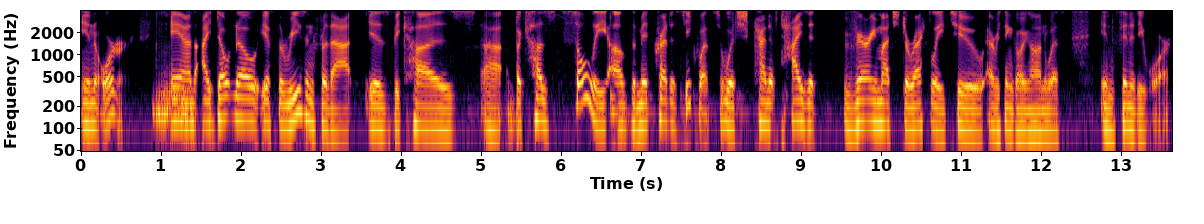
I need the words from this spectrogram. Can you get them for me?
in order. And I don't know if the reason for that is because uh, because solely of the mid credit sequence, which kind of ties it very much directly to everything going on with Infinity War.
